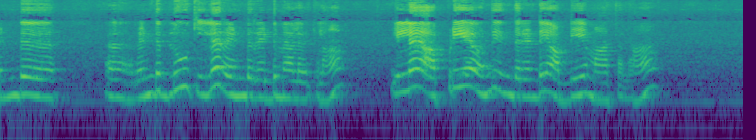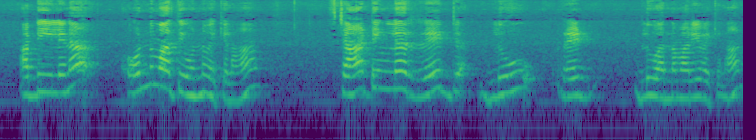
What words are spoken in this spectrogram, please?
ரெண்டு ரெண்டு ப்ளூ கீழே ரெண்டு ரெட்டு மேலே வைக்கலாம். இல்லை அப்படியே வந்து இந்த ரெண்டையும் அப்படியே மாற்றலாம் அப்படி இல்லைன்னா ஒன்று மாற்றி ஒன்று வைக்கலாம். ஸ்டார்டிங்கில் ரெட் ப்ளூ ரெட் ப்ளூ அந்த மாதிரியும் வைக்கலாம்.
